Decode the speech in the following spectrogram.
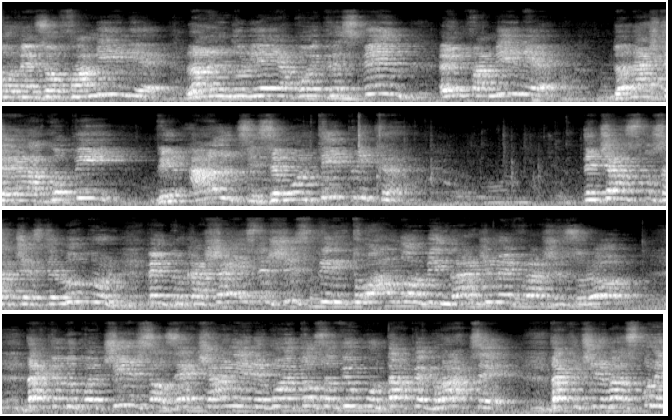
formeze o familie, la rândul ei, apoi crescând în familie, dă naștere la copii, vin alții, se multiplică. De ce am spus aceste lucruri? Pentru că așa este și spiritual vorbind, dragii mei, frați și surori. Dacă după 5 sau 10 ani e nevoie tot să fiu purtat pe brațe, dacă cineva spune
